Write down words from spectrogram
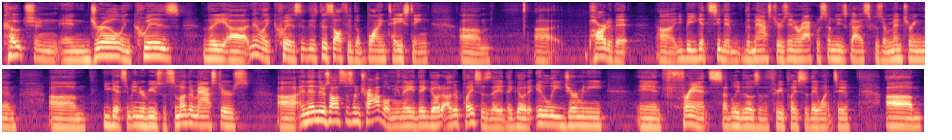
coach and, and drill and quiz the. Uh, not really quiz. This, this, is all through the blind tasting um, uh, part of it. Uh, but you get to see the, the masters interact with some of these guys because they're mentoring them. Um, you get some interviews with some other masters. Uh, and then there's also some travel. I mean, they, they go to other places. They, they go to Italy, Germany, and France. I believe those are the three places they went to um,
